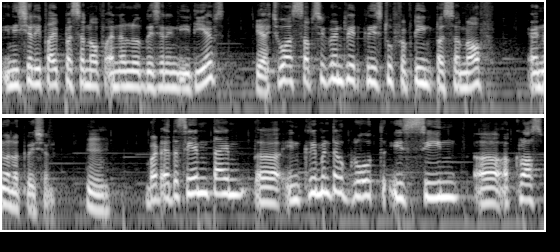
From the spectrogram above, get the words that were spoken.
initially 5% of annual allocation in ETFs, Yeah. which was subsequently increased to 15% of annual allocation. But at the same time, uh, incremental growth is seen uh, across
